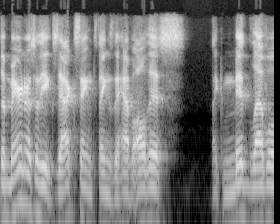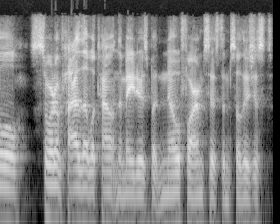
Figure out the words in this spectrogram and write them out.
the Mariners are the exact same things. They have all this like mid-level, sort of high-level talent in the majors, but no farm system. So there's just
